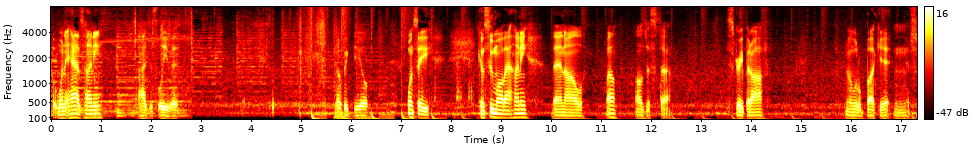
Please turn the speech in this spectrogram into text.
but when it has honey, I just leave it. No big deal. Once they consume all that honey, then I'll, well, I'll just uh, scrape it off in a little bucket and it's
